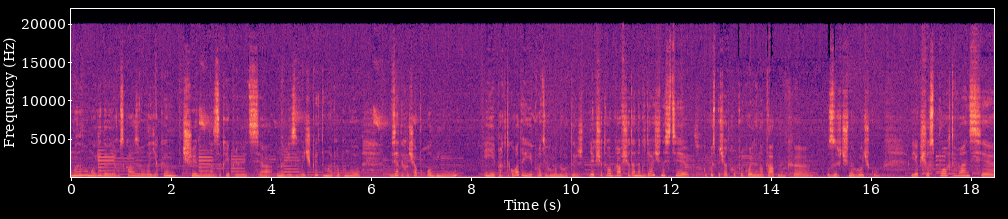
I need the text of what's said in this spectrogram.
У минулому відео я розказувала, яким чином у нас закріплюються нові звички, тому я пропоную взяти хоча б одну і практикувати її протягом одного тижня. Якщо ти обрав щоденник вдячності, купи спочатку прикольний нотатник, е, зручну ручку. Якщо спорт вранці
